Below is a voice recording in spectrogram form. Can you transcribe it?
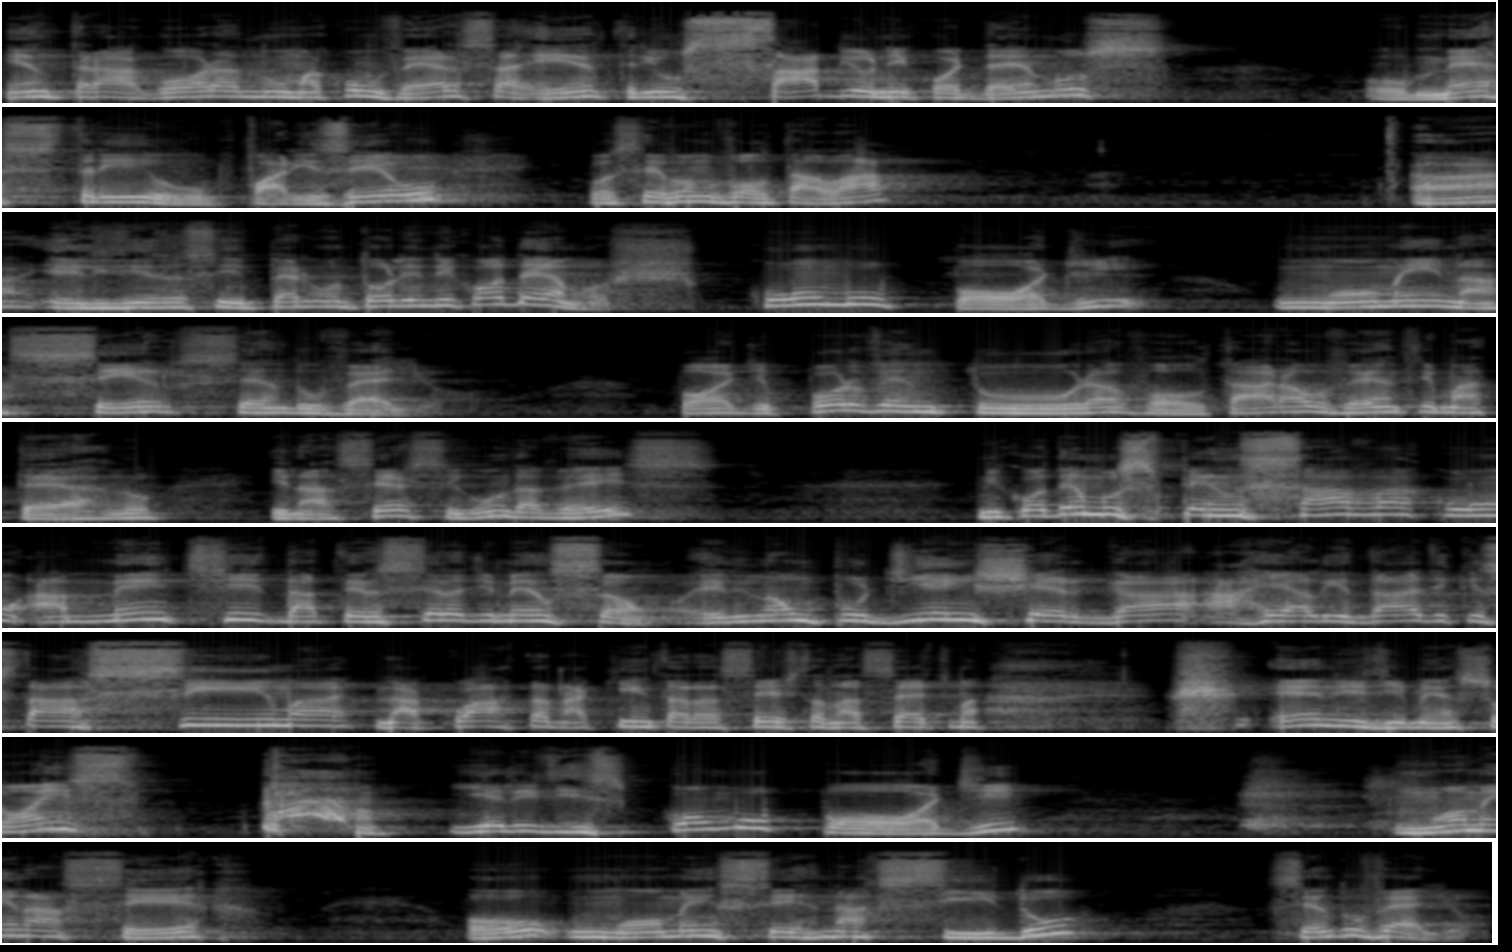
entrar agora numa conversa entre o sábio Nicodemos, o mestre, o fariseu. Você vamos voltar lá? Ah, ele diz assim: perguntou-lhe Nicodemos, como pode um homem nascer sendo velho? Pode, porventura, voltar ao ventre materno e nascer segunda vez? Nicodemos pensava com a mente da terceira dimensão. Ele não podia enxergar a realidade que está acima, na quarta, na quinta, na sexta, na sétima, N dimensões. E ele diz: como pode um homem nascer ou um homem ser nascido sendo velho.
